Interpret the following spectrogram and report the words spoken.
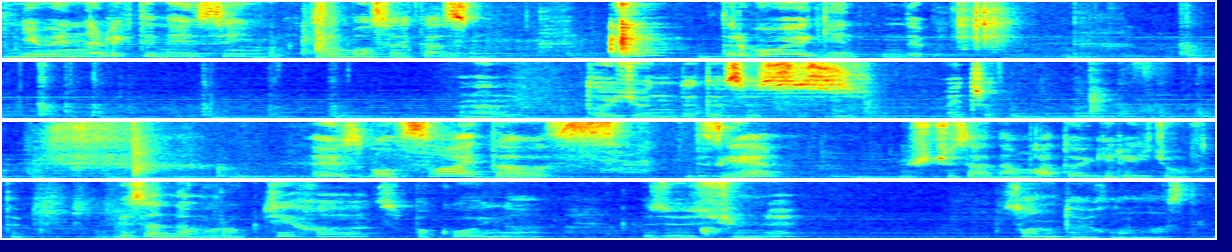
Эмне менен алектенесиң? Сен болсо айтасың. Мен торговый агентмин деп. Анан той жөнүндө да сөзсүз айтышат. Өз болсо айтабыз. Бизге 300 адамга той керек жок деп. Биз андан көрөк тихо, спокойно, өзүбүз үчүн эле сонун той кыла алабыз деп.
